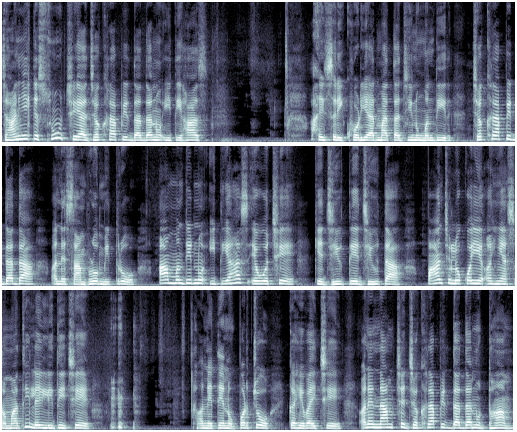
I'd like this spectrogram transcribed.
જાણીએ કે શું છે આ જખરાપીર દાદાનો ઇતિહાસ? આ શ્રી ખોડિયાર માતાજીનું મંદિર, જખરાપીર દાદા અને સાંભળો મિત્રો, આ મંદિરનો ઇતિહાસ એવો છે કે જીવતે જીવતા પાંચ લોકોએ અહીંયા સમાધિ લઈ લીધી છે. અને તેનો પરચો કહેવાય છે. અને નામ છે જખરાપીર દાદાનું ધામ.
